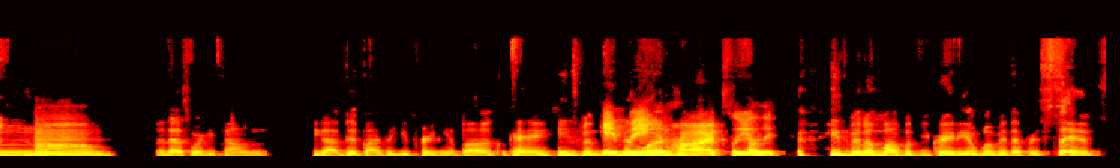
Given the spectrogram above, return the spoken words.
Mm. Um, and that's where he found he got bit by the Ukrainian bug. Okay, he's been it bit love, him hard, clearly. he's been in love with Ukrainian women ever since.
